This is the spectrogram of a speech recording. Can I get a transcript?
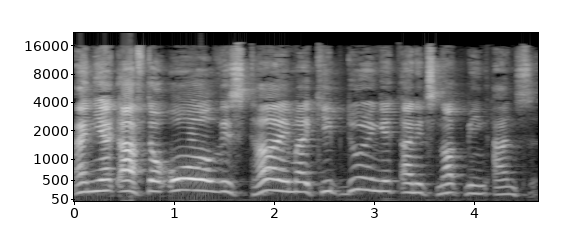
And yet, after all this time, I keep doing it and it's not being answered.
